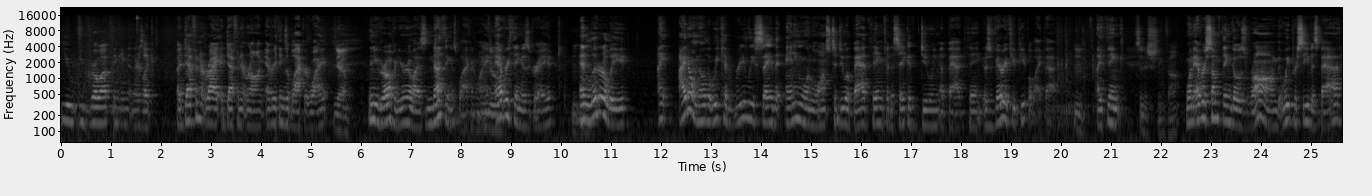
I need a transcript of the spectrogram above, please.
you you grow up thinking that there's like a definite right, a definite wrong. Everything's a black or white. Yeah. Then you grow up and you realize nothing is black and white. No. Everything is gray. Mm. And literally, I I don't know that we could really say that anyone wants to do a bad thing for the sake of doing a bad thing. There's very few people like that. Hmm. I think It's an interesting thought. whenever something goes wrong that we perceive as bad,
